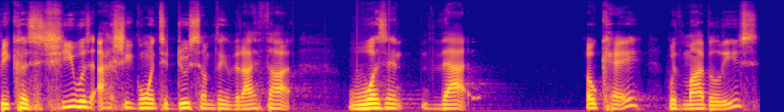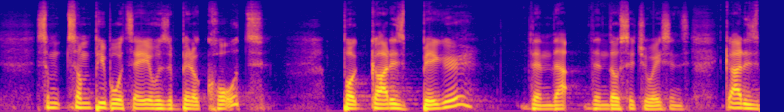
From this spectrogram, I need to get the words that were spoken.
Because she was actually going to do something that I thought wasn't that okay with my beliefs. Some some people would say it was a bit occult, but God is bigger than that than those situations. God is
